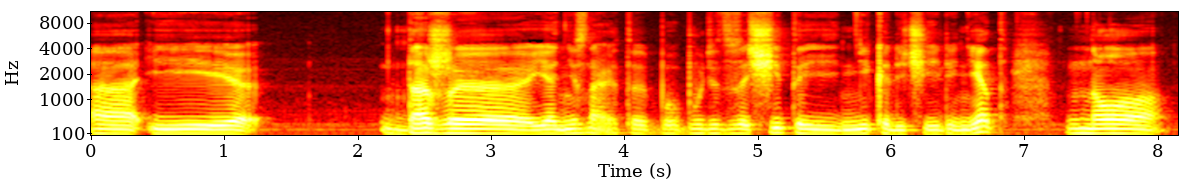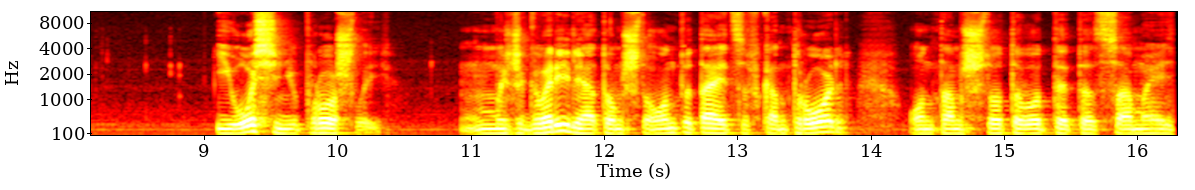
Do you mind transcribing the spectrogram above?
а, и даже, я не знаю, это будет защитой Николича или нет, но и осенью прошлой мы же говорили о том, что он пытается в контроль, он там что-то вот это самое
